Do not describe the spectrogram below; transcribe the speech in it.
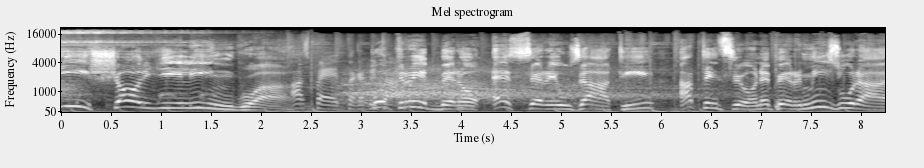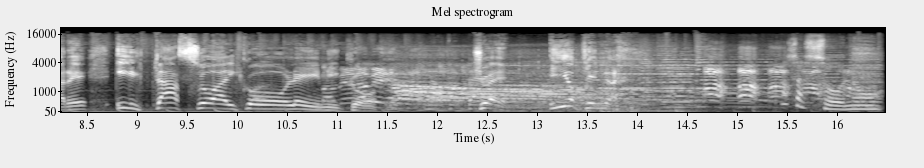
Gli sciogli lingua Aspetta, capitano. potrebbero essere usati, attenzione, per misurare il tasso alcolemico. Cioè, io che... Cosa sono?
